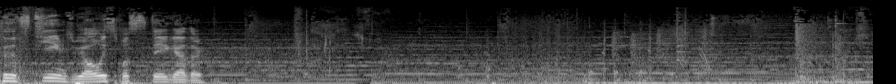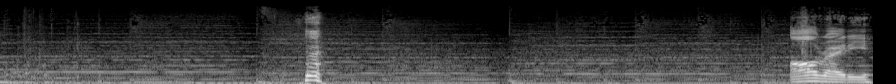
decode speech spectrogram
Cause it's teams, we're always supposed to stay together. Alrighty.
